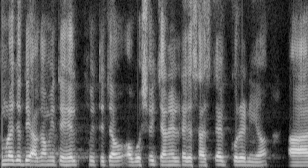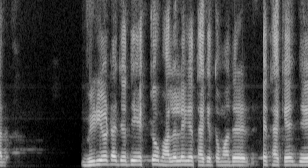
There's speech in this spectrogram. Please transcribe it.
তোমরা যদি আগামীতে হেল্প হতে চাও, অবশ্যই চ্যানেলটাকে সাবস্ক্রাইব করে নিও। আর ভিডিওটা যদি একটু ভালো লেগে থাকে, তোমাদের থাকে যে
